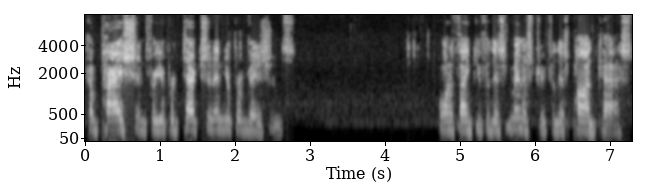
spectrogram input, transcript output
compassion, for your protection and your provisions. I want to thank you for this ministry, for this podcast.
